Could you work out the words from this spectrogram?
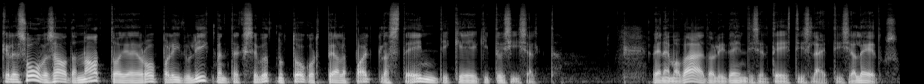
kelle soove saada NATO ja Euroopa Liidu liikmeteks ei võtnud tookord peale baltlaste endi keegi tõsiselt. Venemaa väed olid endiselt Eestis, Lätis ja Leedus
